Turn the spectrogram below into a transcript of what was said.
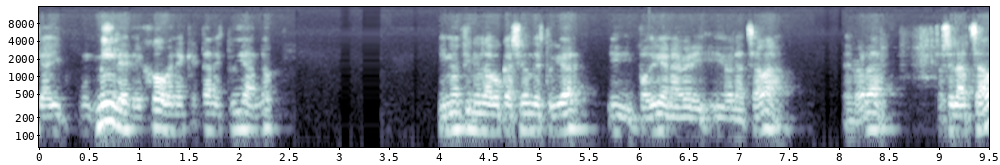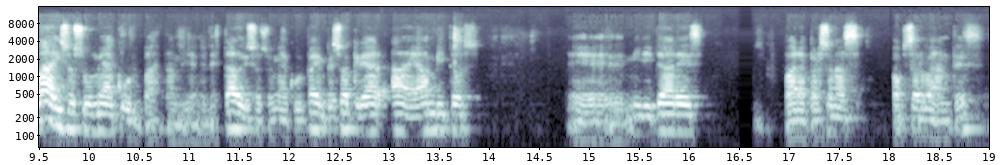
que hay miles de jóvenes que están estudiando y no tienen la vocación de estudiar y podrían haber ido a la Chabá, es verdad. Entonces la Chabá hizo su mea culpa también, el Estado hizo su mea culpa y empezó a crear ah, ámbitos eh, militares para personas observantes,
